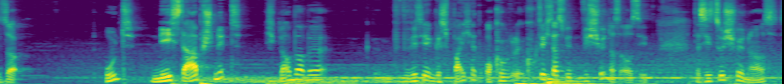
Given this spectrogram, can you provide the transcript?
So. Und? Nächster Abschnitt. Ich glaube aber, wird hier gespeichert? Oh, guck, guckt euch das, wie, wie schön das aussieht. Das sieht so schön aus.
